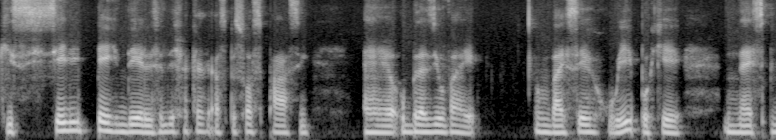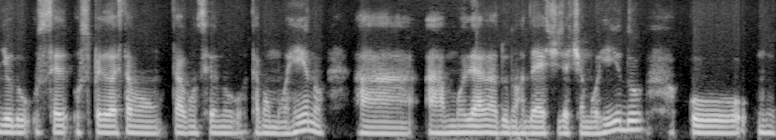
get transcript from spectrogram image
que se ele perder, se ele deixar que as pessoas passem, eh, o Brasil vai vai se ruir, porque nesse período os os super-heróis estavam sendo estavam morrendo, a a mulher lá do nordeste já tinha morrido, o um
